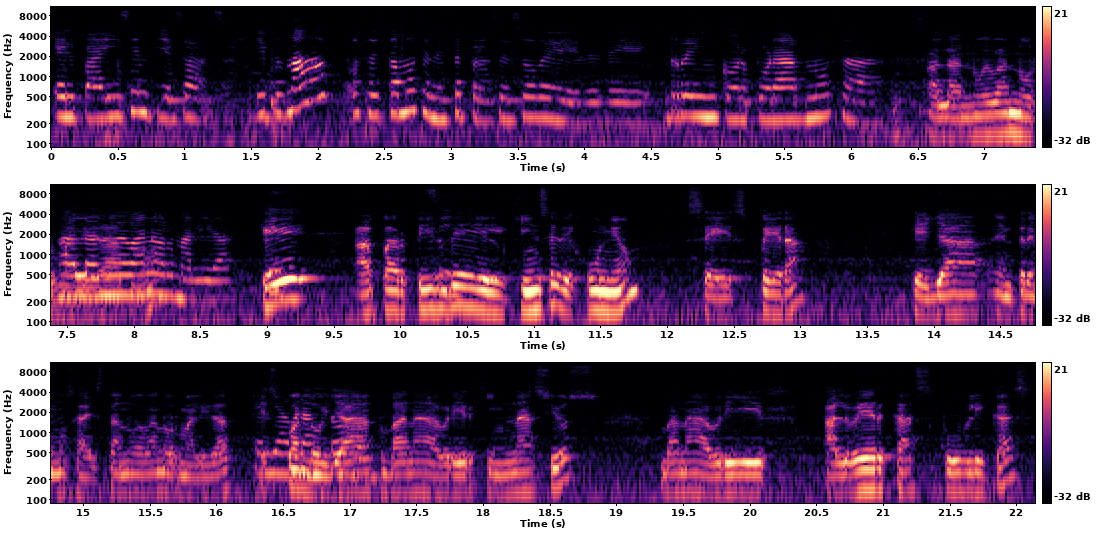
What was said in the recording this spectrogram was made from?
el país empieza a avanzar. Y pues nada, o sea, estamos en este proceso de, de- de reincorporarnos a, A la nueva a normalidad. la nueva ¿no? normalidad. Que a partir Sí. del 15 de junio se espera que ya entremos a esta nueva normalidad, Que es cuando ya van a abrir gimnasios, van a abrir albercas públicas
